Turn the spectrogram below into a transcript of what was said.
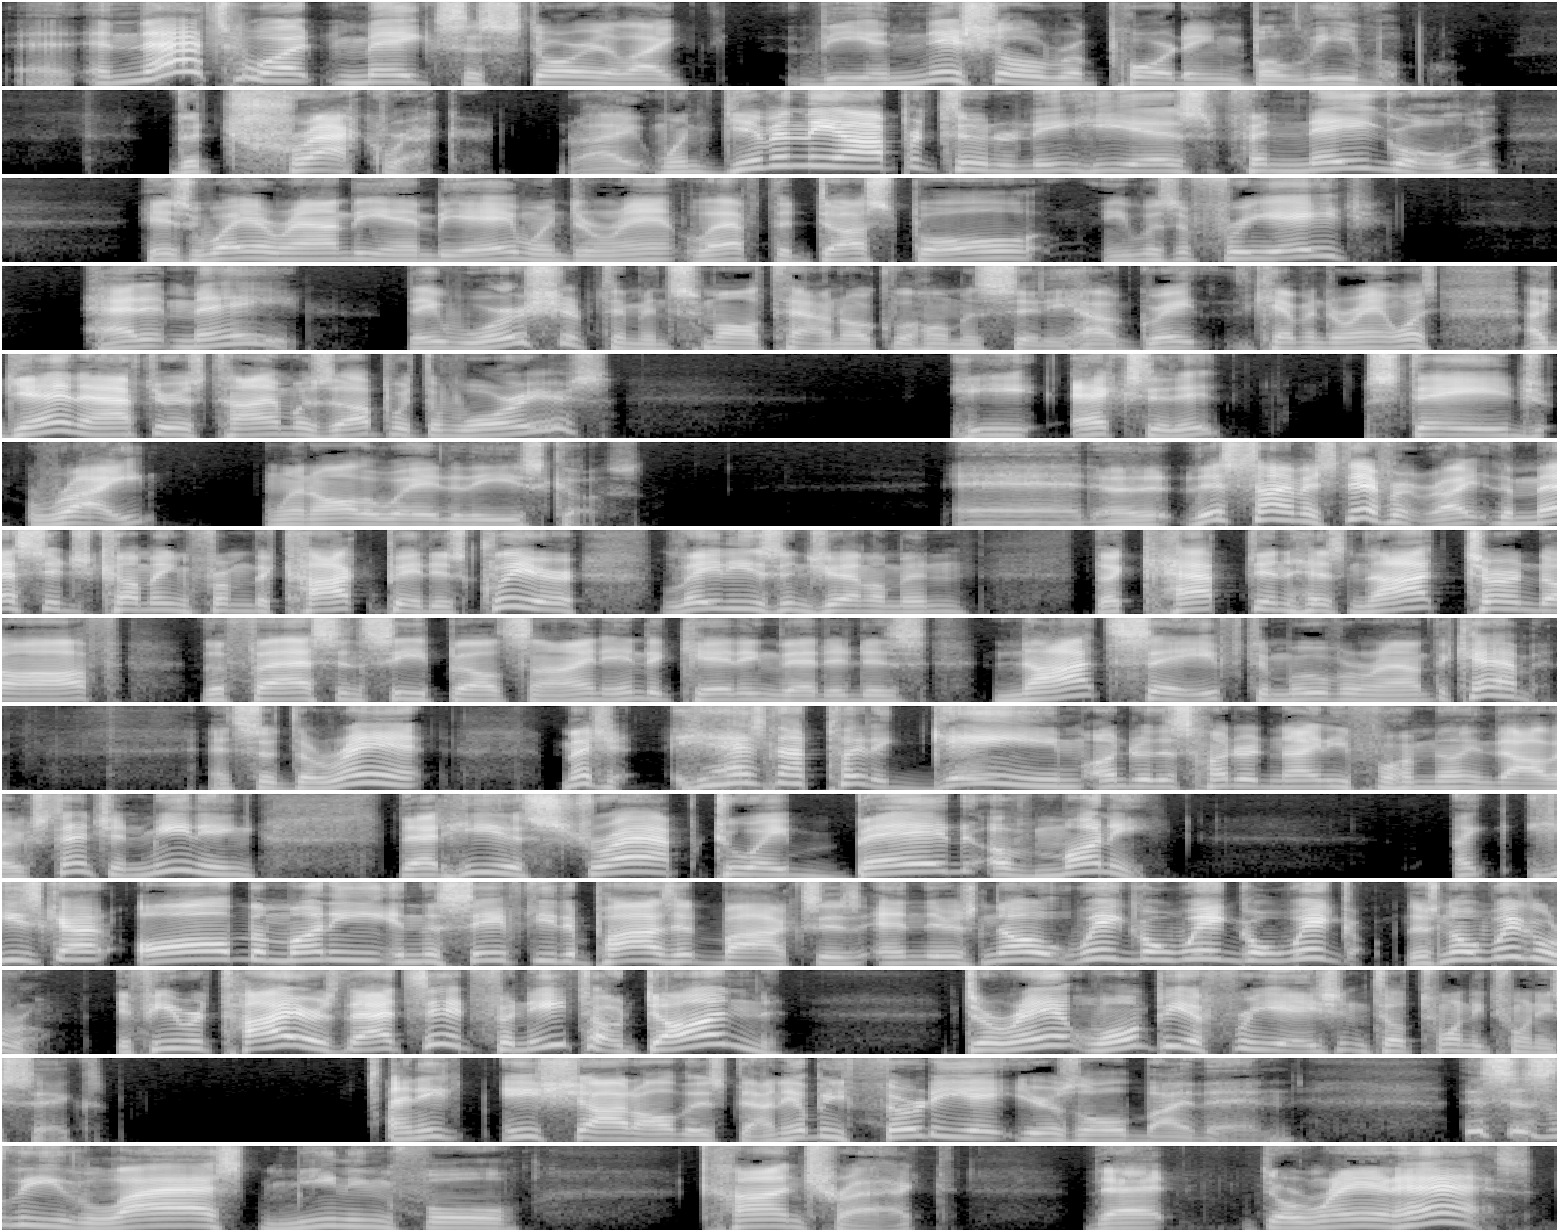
and, that's what makes a story like the initial reporting believable. The track record, right? When given the opportunity, he has finagled his way around the NBA. When Durant left the Dust Bowl, he was a free agent. Had it made. They worshiped him in small town Oklahoma City, how great Kevin Durant was. Again, after his time was up with the Warriors, he exited stage right, went all the way to the East Coast. And uh, this time it's different, right? The message coming from the cockpit is clear. Ladies and gentlemen, the captain has not turned off the fasten seatbelt sign, indicating that it is not safe to move around the cabin. And so Durant mention he has not played a game under this $194 million extension, meaning that he is strapped to a bed of money. Like he's got all the money in the safety deposit boxes, and there's no wiggle, wiggle, wiggle. There's no wiggle room. If he retires, that's it. Finito, done. Durant won't be a free agent until 2026. And he, he shot all this down. He'll be 38 years old by then. This is the last meaningful contract that Durant has.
